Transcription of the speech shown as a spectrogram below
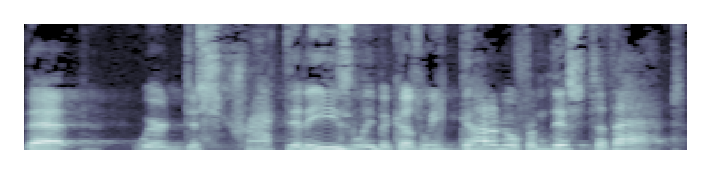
that we're distracted easily because we got to go from this to that.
